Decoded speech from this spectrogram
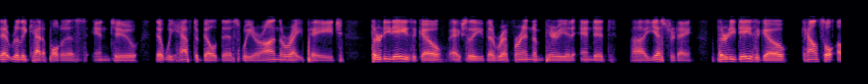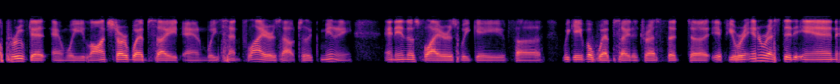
That really catapulted us into that we have to build this. We are on the right page. 30 days ago, actually, the referendum period ended uh, yesterday. 30 days ago, council approved it, and we launched our website and we sent flyers out to the community and in those flyers we gave uh, we gave a website address that uh, if you were interested in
